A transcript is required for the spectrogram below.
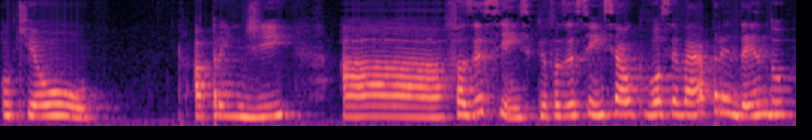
o que eu aprendi a fazer ciência, porque fazer ciência é algo que você vai aprendendo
